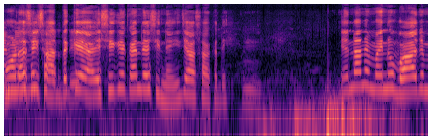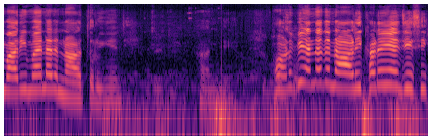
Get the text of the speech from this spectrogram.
ਹੁਣ ਅਸੀਂ ਸੱਦ ਕੇ ਆਏ ਸੀਗੇ ਕਹਿੰਦੇ ਅਸੀਂ ਨਹੀਂ ਜਾ ਸਕਦੇ। ਇਹਨਾਂ ਨੇ ਮੈਨੂੰ ਆਵਾਜ਼ ਮਾਰੀ ਮੈਂ ਇਹਨਾਂ ਦੇ ਨਾਲ ਤੁਰੀ ਹਾਂ ਜੀ। ਹਾਂਜੀ। ਹੁਣ ਵੀ ਇਹਨਾਂ ਦੇ ਨਾਲ ਹੀ ਖੜੇ ਆ ਜੀ ਅਸੀਂ।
